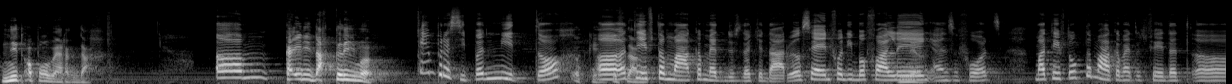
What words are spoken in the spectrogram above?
niet op een werkdag. Um, kan je die dag claimen? In principe niet, toch? Okay, uh, dus het heeft te maken met dus dat je daar wil zijn voor die bevalling ja. enzovoort. Maar het heeft ook te maken met het feit dat uh,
